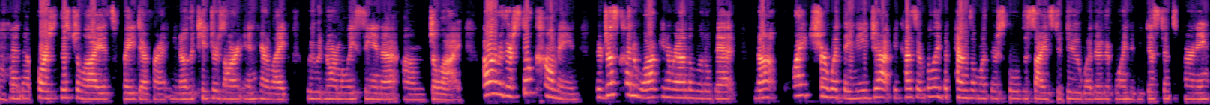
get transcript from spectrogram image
Mm-hmm. And of course, this July it's way different. You know, the teachers aren't in here like we would normally see in a um, July. However, they're still coming. They're just kind of walking around a little bit, not quite sure what they need yet because it really depends on what their school decides to do, whether they're going to be distance learning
